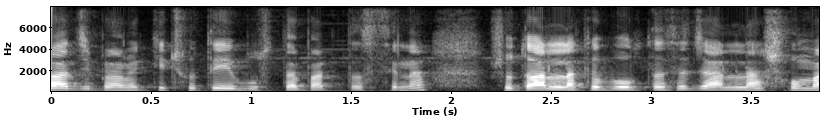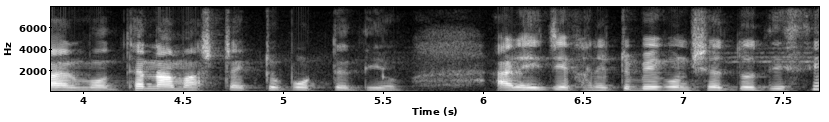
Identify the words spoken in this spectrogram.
বাজবে আমি কিছুতেই বুঝতে পারতেছি না। শুধু আল্লাহকে বলতেছে যে, আল্লাহ, সময়ের মধ্যে নামাজটা একটু পড়তে দিও। আর এই যে এখানে একটু বেগুন সেদ্ধ দিছি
